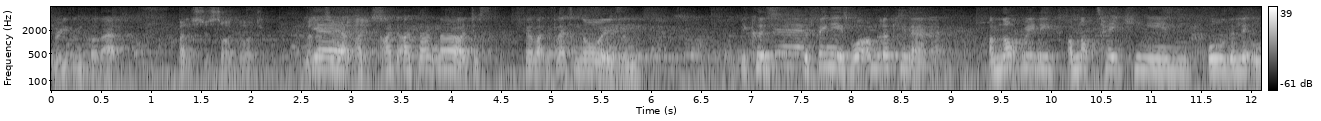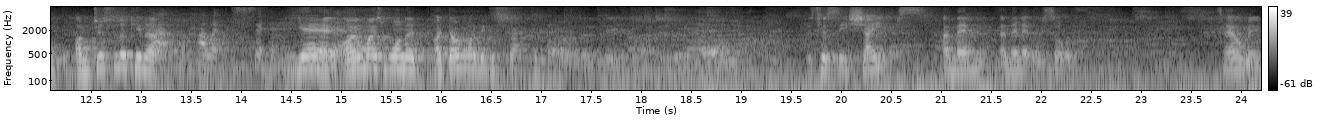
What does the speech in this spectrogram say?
reason for that. But it's just psychological. But yeah, that's all it is. I, I, I don't know. I just feel like there's less noise and because Yeah. the thing is, what I'm looking at, I'm not really, I'm not taking in all the little. I'm just looking at. Yeah, how it's sitting. Yeah, I almost want to. I don't want to be distracted by all those things. Just to see shapes, and then and then it will sort of tell me,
